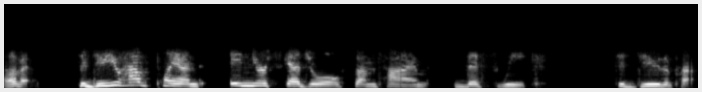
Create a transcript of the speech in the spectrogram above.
I love it. So, do you have planned in your schedule sometime this week to do the prep?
